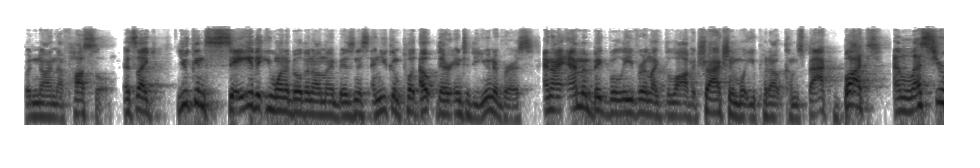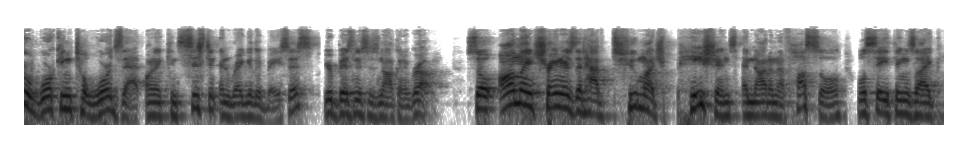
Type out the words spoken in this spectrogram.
but not enough hustle. It's like you can say that you want to build an online business and you can put out there into the universe. And I am a big believer in like the law of attraction, what you put out comes back. But unless you're working towards that on a consistent and regular basis, your business is not going to grow. So, online trainers that have too much patience and not enough hustle will say things like,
